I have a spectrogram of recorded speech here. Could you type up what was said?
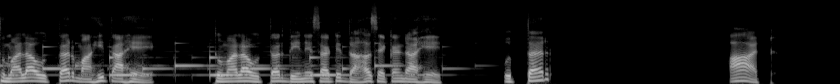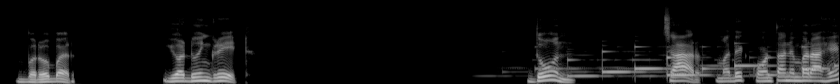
तुम्हाला उत्तर माहीत आहे. तुम्हाला उत्तर देण्यासाठी दहा सेकंड आहेत. उत्तर? आठ. बरोबर. यू आर डुईंग ग्रेट दोन. चार. मध्ये कोणता नंबर आहे?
